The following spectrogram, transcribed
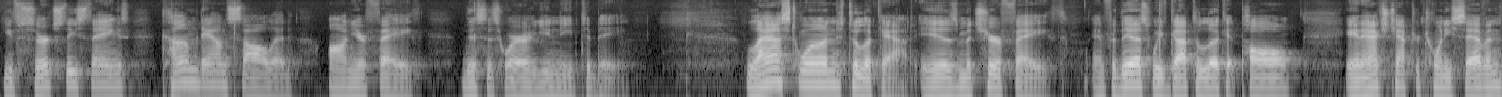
You've searched these things. Come down solid on your faith. This is where you need to be. Last one to look at is mature faith. And for this, we've got to look at Paul in Acts chapter 27.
